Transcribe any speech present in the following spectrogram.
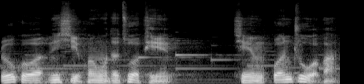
如果你喜欢我的作品，请关注我吧。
